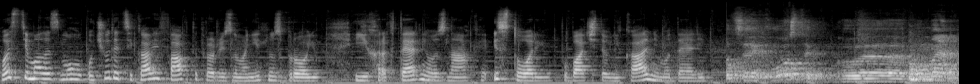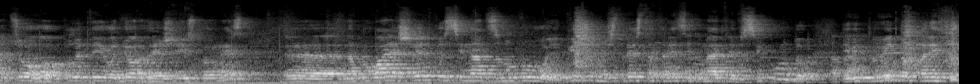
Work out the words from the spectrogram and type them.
Гості мали змогу почути цікаві факти про різноманітну зброю, її характерні ознаки, історію, побачити унікальні моделі. Цей хвостик в е, момент цього, коли ти його дергаєш різко вниз, е, набуває швидкості надзвукової більше ніж 330 метрів в секунду, і відповідно перехід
